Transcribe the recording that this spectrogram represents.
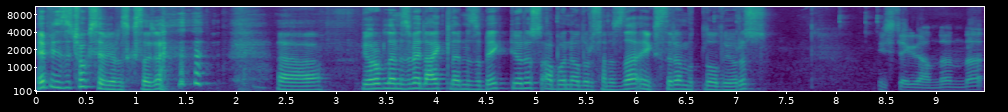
Hepinizi çok seviyoruz kısaca. E, yorumlarınızı ve like'larınızı bekliyoruz. Abone olursanız da ekstra mutlu oluyoruz. Instagram'dan da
